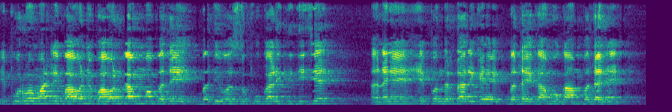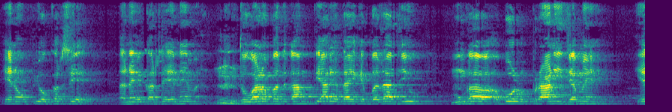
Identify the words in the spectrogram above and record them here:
એ પૂરવા માટે બાવને બાવન ગામમાં બધે બધી વસ્તુ પુગાડી દીધી છે. અને એ પંદર તારીખે બધાય ગામો ગામ બધાને એનો ઉપયોગ કરશે. અને એ કરશે. એને બંધ ગામ ત્યારે થાય કે બધા જીવ મૂંગા, અબોલ, પ્રાણી જમે. એ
